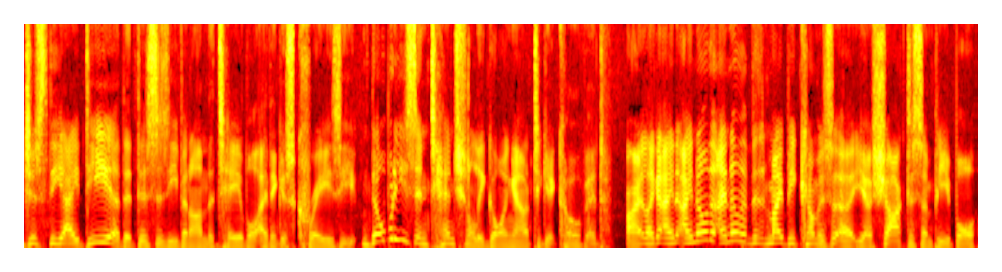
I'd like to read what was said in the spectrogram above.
just the idea that this is even on the table, I think, is crazy. Nobody's intentionally going out to get COVID. All right, like I, I know that I know that this might become as uh, yeah shock to some people,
